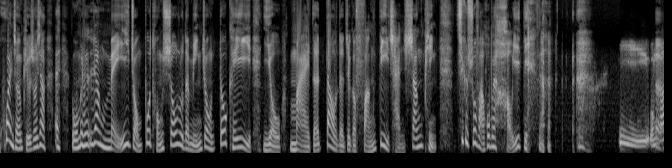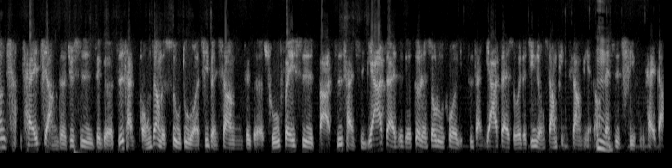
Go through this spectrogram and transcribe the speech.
换成比如说像，哎，我们让每一种不同收入的民众都可以有买得到的这个房地产商品，这个说法会不会好一点呢？以我们刚才才讲的，就是这个资产膨胀的速度啊，基本上这个除非是把资产是压在这个个人收入或资产压在所谓的金融商品上面哦，但是起伏太大，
